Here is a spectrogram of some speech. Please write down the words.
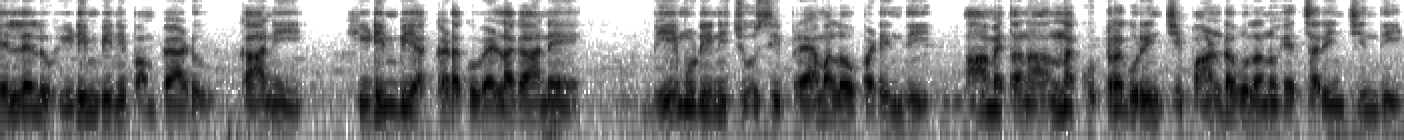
చెల్లెలు హిడింబిని పంపాడు. కాని హిడింబి అక్కడకు వెళ్ళగానే భీముడిని చూసి ప్రేమలో పడింది. ఆమె తన అన్న కుట్ర గురించి పాండవులను హెచ్చరించింది.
